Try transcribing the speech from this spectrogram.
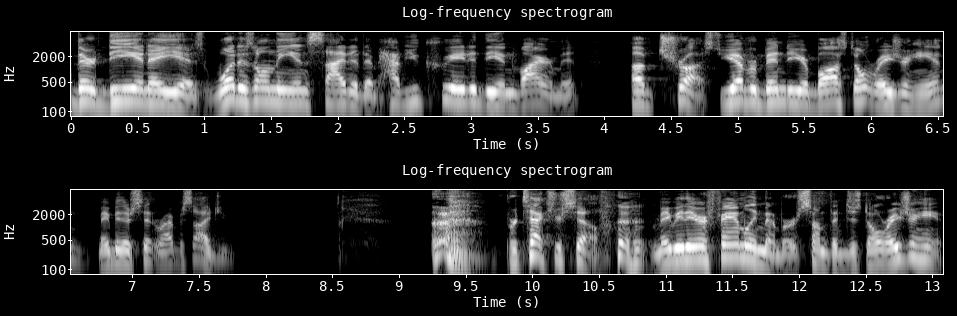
their DNA is, what is on the inside of them. Have you created the environment of trust? You ever been to your boss? Don't raise your hand. Maybe they're sitting right beside you. Protect yourself. Maybe they're a family member or something. Just don't raise your hand.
